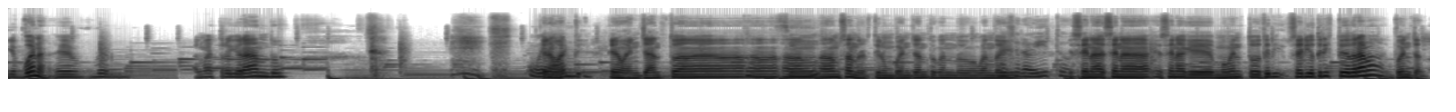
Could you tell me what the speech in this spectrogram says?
y es buena. ver al maestro llorando. Tiene, Weón, buen- tiene buen llanto a, a- a- Sí. a Adam Sandler, tiene un buen llanto cuando, cuando no hay se lo he visto. Escena, escena, escena que momento tri- serio, triste de drama, buen llanto.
